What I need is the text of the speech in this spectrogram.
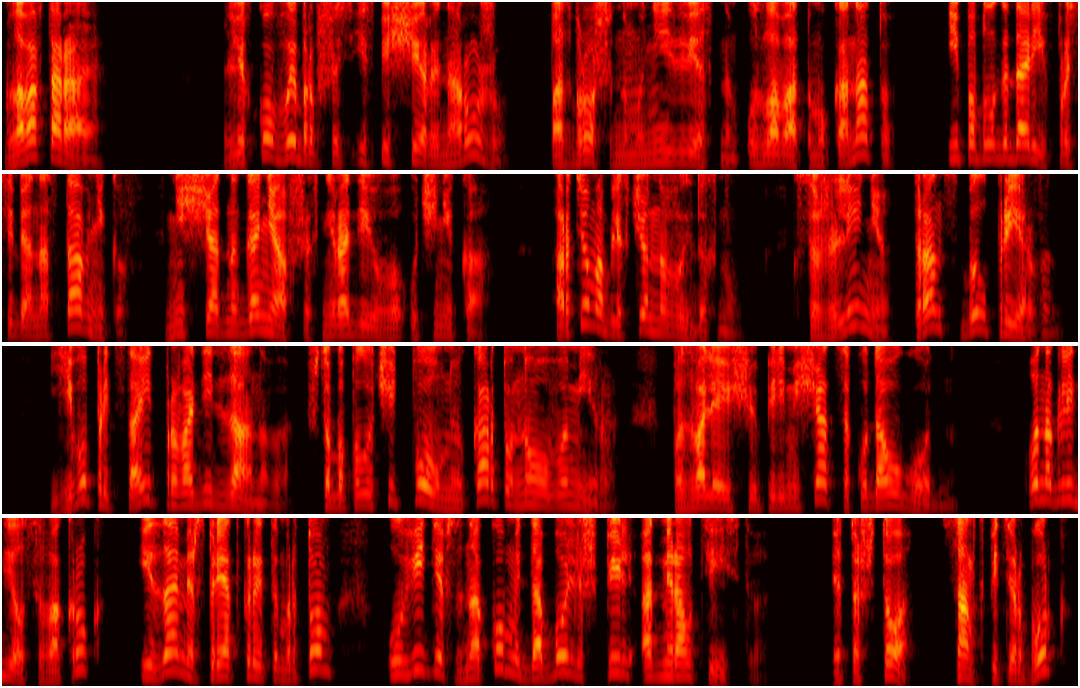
Глава вторая. Легко выбравшись из пещеры наружу, по сброшенному неизвестным узловатому канату и поблагодарив про себя наставников, нещадно гонявших нерадивого ученика, Артем облегченно выдохнул. К сожалению, транс был прерван. Его предстоит проводить заново, чтобы получить полную карту нового мира, позволяющую перемещаться куда угодно. Он огляделся вокруг и замер с приоткрытым ртом, увидев знакомый до боли шпиль Адмиралтейства. Это что, Санкт-Петербург?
